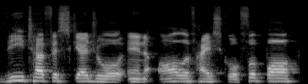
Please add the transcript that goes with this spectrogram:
the toughest schedule in all of high school football.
